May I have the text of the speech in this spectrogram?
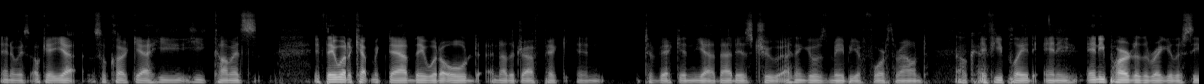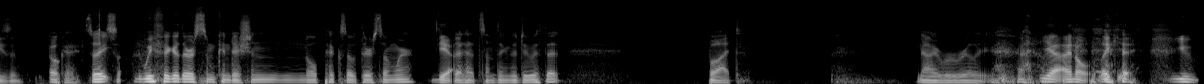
Anyways, okay, yeah. So Clark, yeah, he he comments if they would have kept McNabb, they would have owed another draft pick in to Vic, and yeah, that is true. I think it was maybe a fourth round Okay. if he played any any part of the regular season. okay. So, So- we figured there was some conditional picks out there somewhere Yeah, that had something to do with it. But now we're really I yeah, I know. Like you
